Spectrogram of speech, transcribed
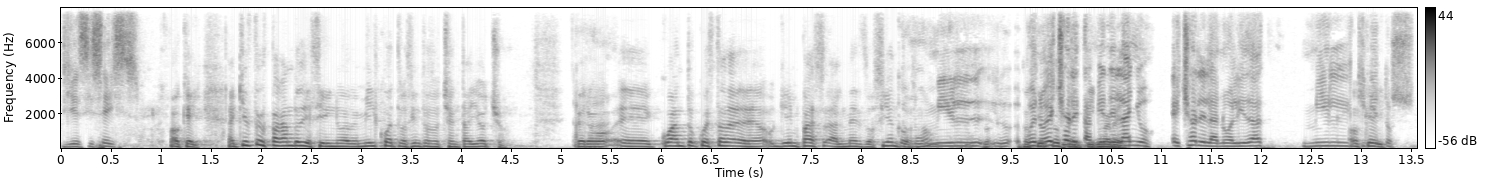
16. Ok, aquí estás pagando 19.488. Pero, eh, ¿cuánto cuesta eh, Game Pass al mes? 200, Como ¿no? mil. Bueno, échale 229. también el año. Échale la anualidad. 1500.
